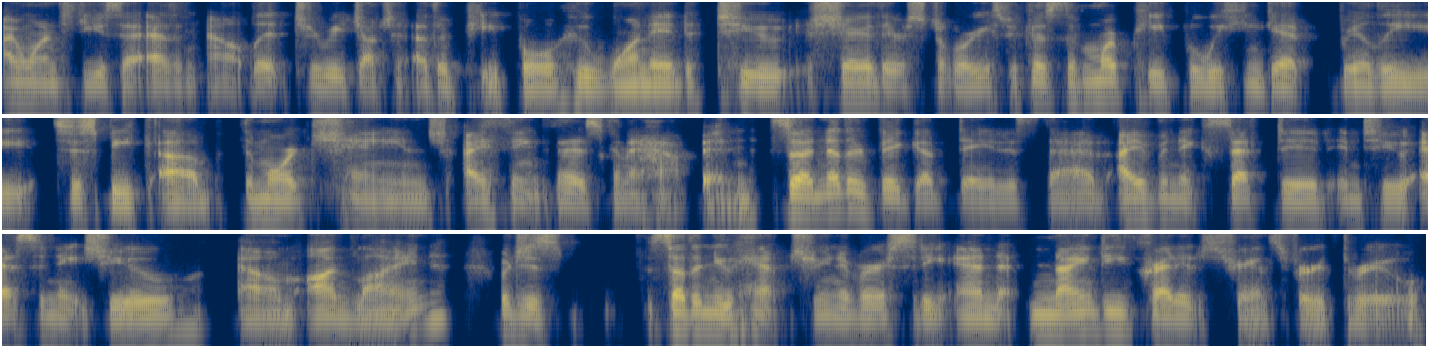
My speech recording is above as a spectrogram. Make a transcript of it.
I wanted to use that as an outlet to reach out to other people who wanted to share their stories because the more people we can get really to speak up, the more change I think that is going to happen. So another big update is that I've been accepted into SNHU um, online, which is Southern New Hampshire University and 90 credits transferred through.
